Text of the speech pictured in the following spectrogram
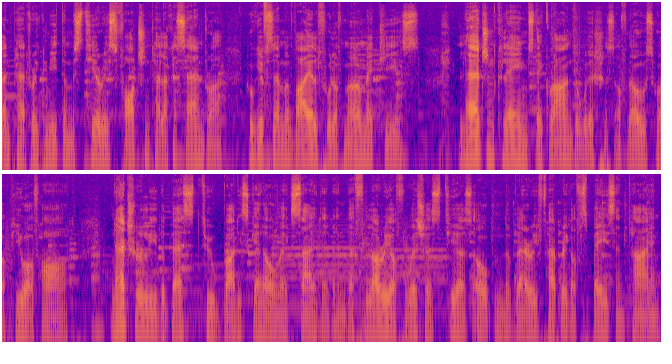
and Patrick meet the mysterious fortune teller Cassandra, who gives them a vial full of mermaid tears. Legend claims they grant the wishes of those who are pure of heart. Naturally, the best two buddies get overexcited, and their flurry of wishes tears open the very fabric of space and time.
